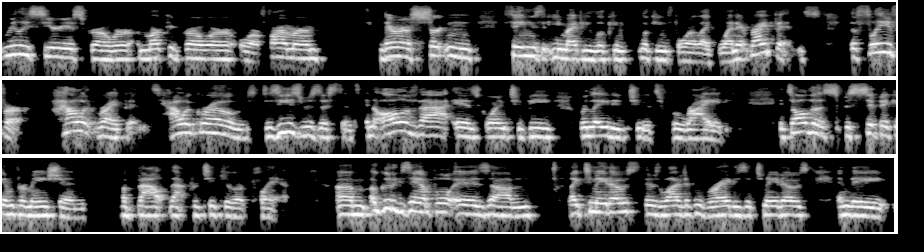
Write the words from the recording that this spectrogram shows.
really serious grower, market grower, or a farmer, there are certain things that you might be looking looking for like when it ripens the flavor how it ripens how it grows disease resistance and all of that is going to be related to its variety it's all the specific information about that particular plant. Um, a good example is um, like tomatoes. There's a lot of different varieties of tomatoes, and they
